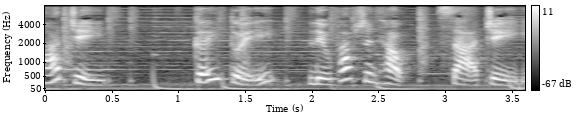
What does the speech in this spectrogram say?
hóa trị, cấy tủy, liệu pháp sinh học, xạ trị.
